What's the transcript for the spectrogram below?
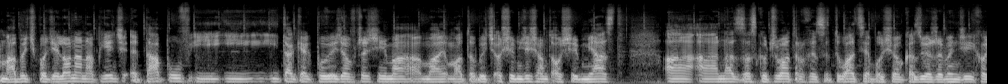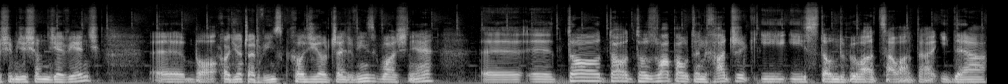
ma być podzielona na pięć etapów i, i, i tak jak powiedział wcześniej, ma, ma, ma to być 88 miast, a, a nas zaskoczyła trochę sytuacja, bo się okazuje, że będzie ich 89, e, bo Chodzi o Czerwińsk. chodzi o Czerwińsk właśnie, to, to, to złapał ten haczyk i, i stąd była cała ta idea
